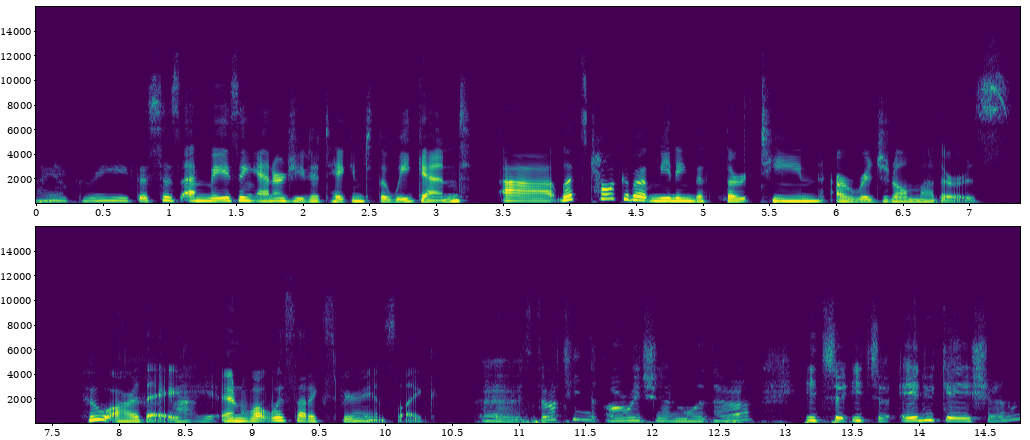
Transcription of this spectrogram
I yeah. agree. This is amazing energy to take into the weekend. Uh, let's talk about meeting the thirteen original mothers. Who are they, and what was that experience like? Uh, 13 original mother it's a, it's a education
